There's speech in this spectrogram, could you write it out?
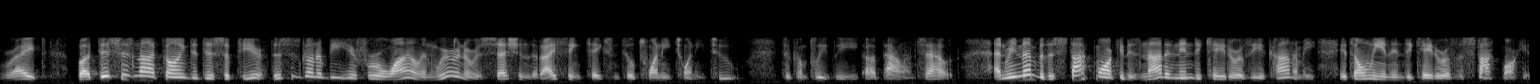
Right. But this is not going to disappear. This is going to be here for a while, and we're in a recession that I think takes until 2022 to completely uh, balance out. And remember, the stock market is not an indicator of the economy, it's only an indicator of the stock market.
